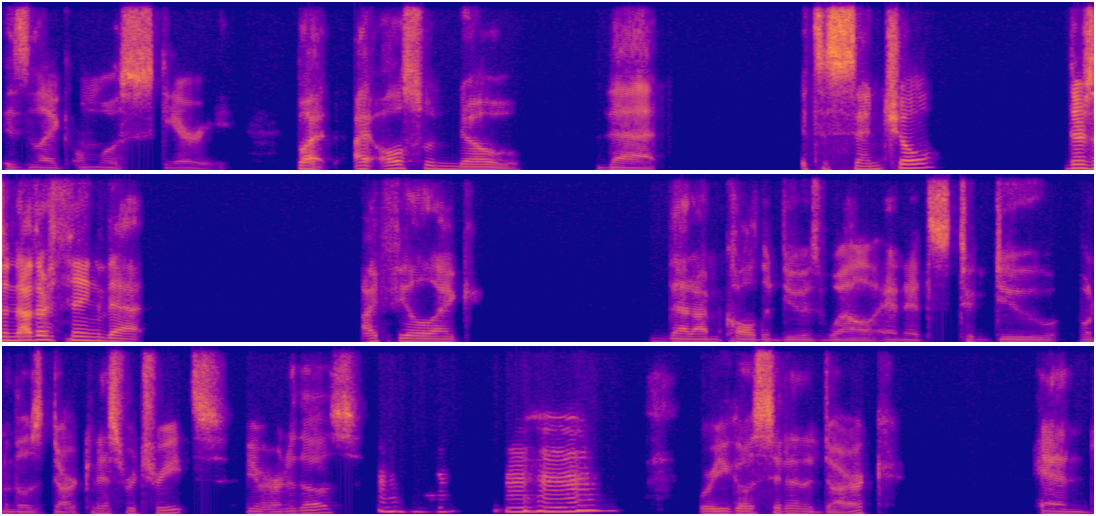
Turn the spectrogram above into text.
is like almost scary. But I also know that it's essential. There's another thing that I feel like that I'm called to do as well, and it's to do one of those darkness retreats. You heard of those? Mm-hmm. Mm-hmm. Where you go sit in the dark, and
